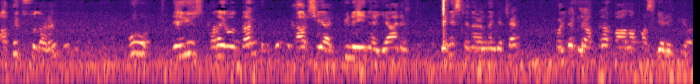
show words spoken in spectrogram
atık suların bu D100 karayolundan karşıya, güneyine yani deniz kenarından geçen kolektör hattına bağlanması gerekiyor.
